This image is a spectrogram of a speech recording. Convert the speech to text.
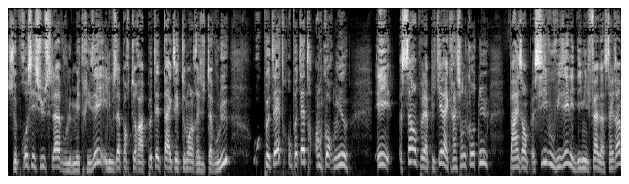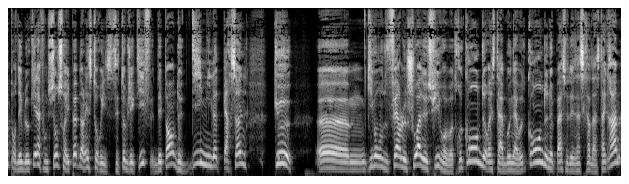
Ce processus-là, vous le maîtrisez, il vous apportera peut-être pas exactement le résultat voulu, ou peut-être, ou peut-être encore mieux. Et ça, on peut l'appliquer à la création de contenu. Par exemple, si vous visez les 10 000 fans Instagram pour débloquer la fonction swipe up dans les stories, cet objectif dépend de 10 000 autres personnes que euh, qui vont faire le choix de suivre votre compte, de rester abonné à votre compte, de ne pas se désinscrire d'Instagram.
